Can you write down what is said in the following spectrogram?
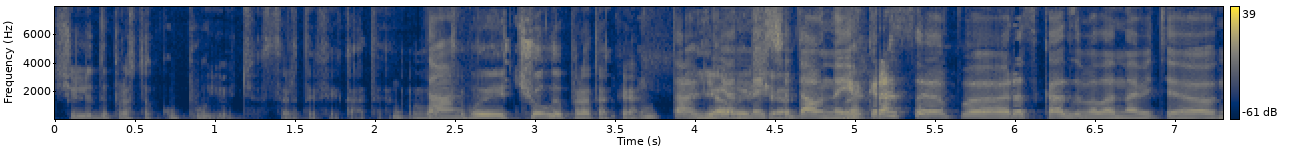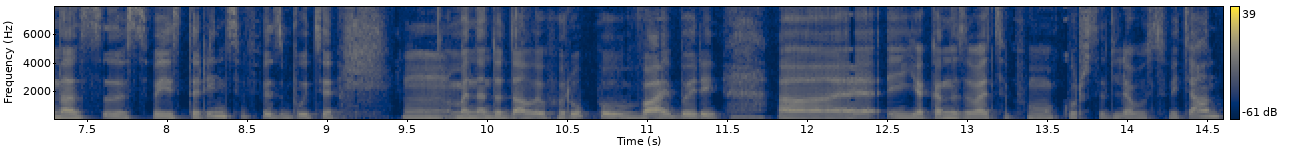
що люди просто купують сертифікати. Так. От ви чули про таке? Так, я нещодавно якраз е, розказувала навіть е, в нас в своїй сторінці в Фейсбуці. Мене додали в групу в Вайбері, е, яка називається по-моєму, курси для освітян.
